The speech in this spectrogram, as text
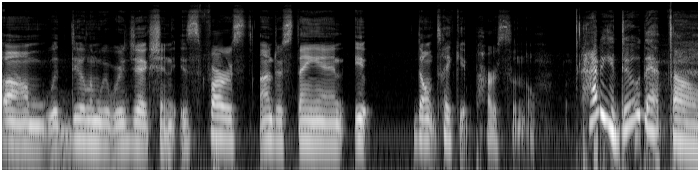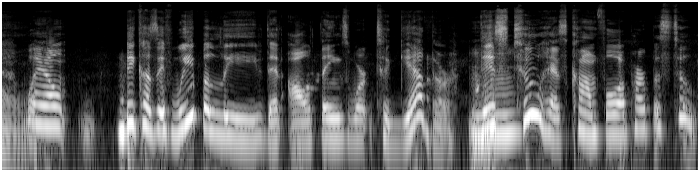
um, with dealing with rejection is first understand it. Don't take it personal. How do you do that though? Well, because if we believe that all things work together, this too has come for a purpose too.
